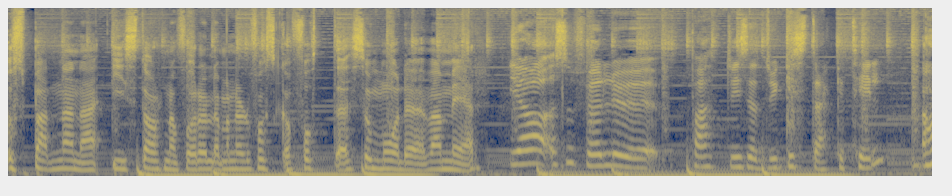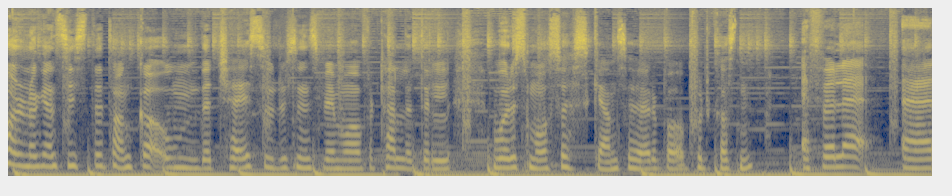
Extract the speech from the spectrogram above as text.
og spennende i starten av forholdet, men når du faktisk har fått det, så må det være mer. Ja, og så føler du på et vis at du ikke strekker til. Har du noen siste tanker om The Chase som du syns vi må fortelle til våre småsøsken som hører på podkasten? Jeg føler uh,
